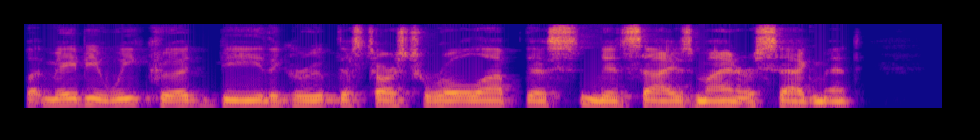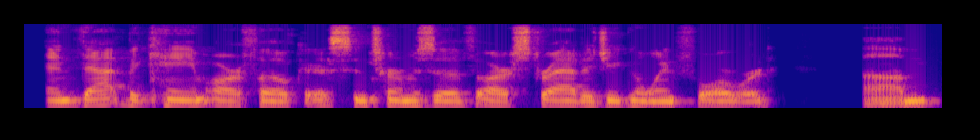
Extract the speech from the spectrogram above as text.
but maybe we could be the group that starts to roll up this mid sized miner segment. And that became our focus in terms of our strategy going forward. Um,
